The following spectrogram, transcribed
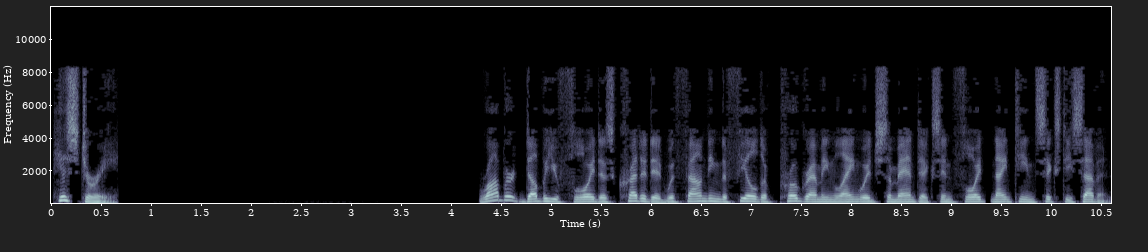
History. Robert W. Floyd is credited with founding the field of programming language semantics in Floyd 1967.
